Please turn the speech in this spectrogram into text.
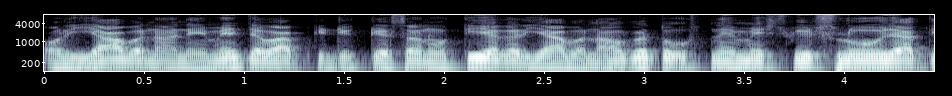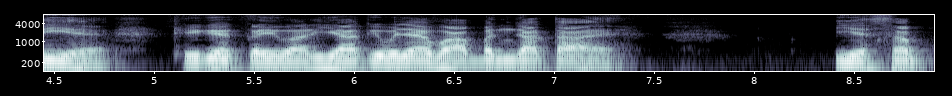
और या बनाने में जब आपकी डिक्टेशन होती है, अगर या बनाओगे तो उसने में स्पीड स्लो हो जाती है। ठीक है, कई बार या की बजाय वाप बन जाता है। ये सब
